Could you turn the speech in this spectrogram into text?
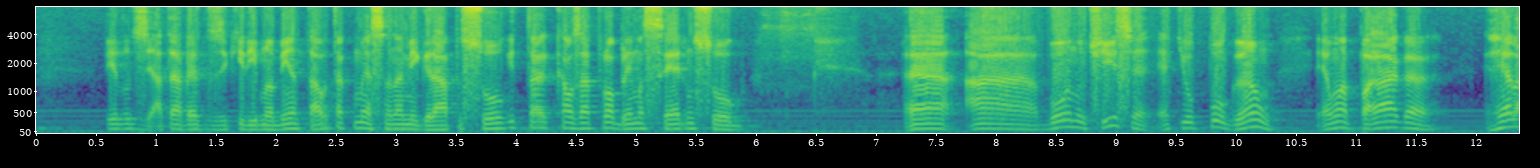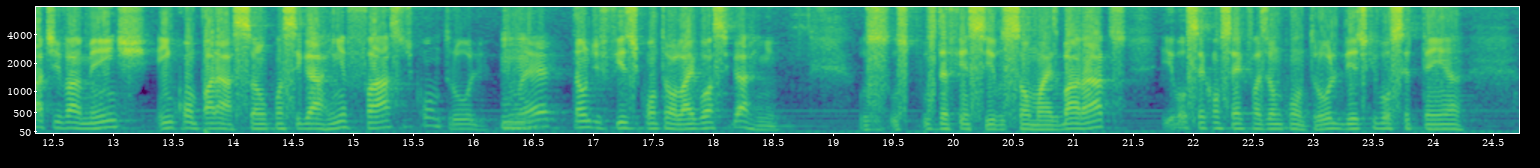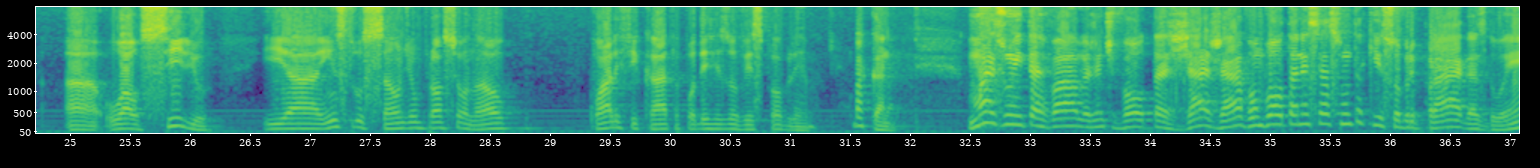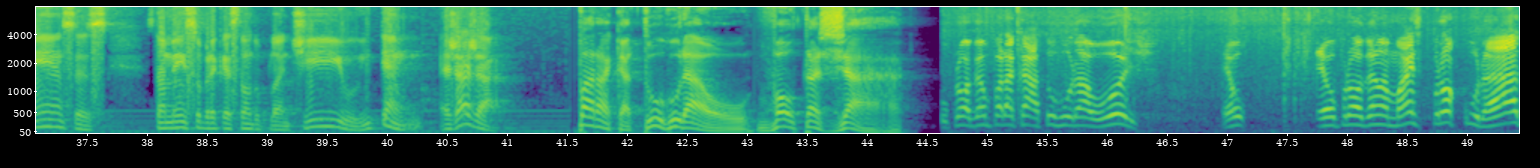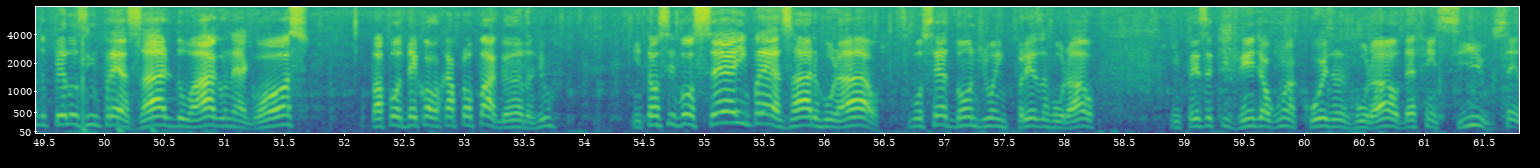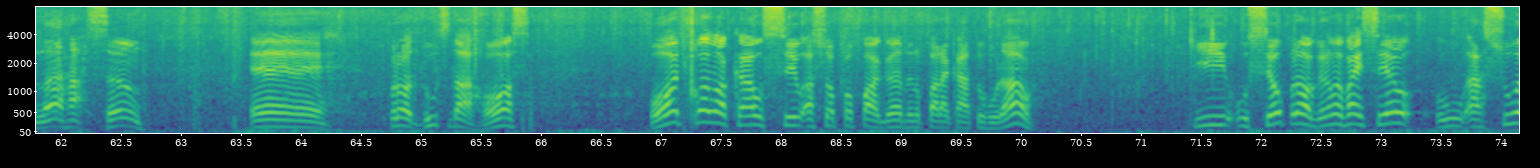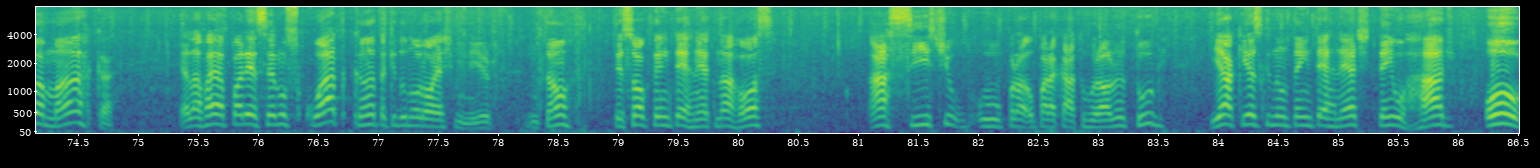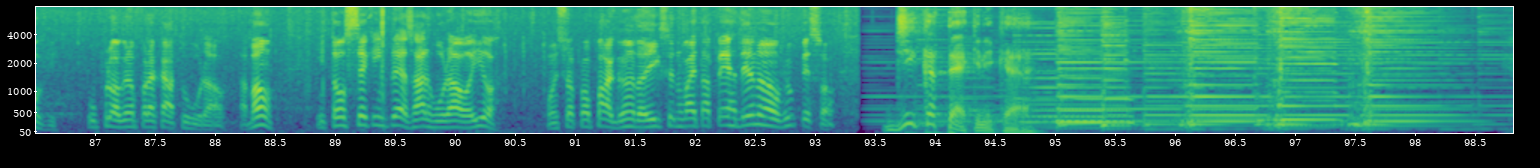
pelo, através do desequilíbrio ambiental, está começando a migrar para o sogro e está causando problemas sérios no sogro. É, a boa notícia é que o pulgão é uma praga relativamente, em comparação com a cigarrinha, fácil de controle. Uhum. Não é tão difícil de controlar igual a cigarrinha. Os, os, os, defensivos são mais baratos e você consegue fazer um controle desde que você tenha ah, o auxílio e a instrução de um profissional qualificado para poder resolver esse problema. Bacana. Mais um intervalo, a gente volta já já. Vamos voltar nesse assunto aqui sobre pragas, doenças, também sobre a questão do plantio. Entendo. É já já. Paracatu Rural, volta já. O programa Paracatu Rural hoje é o, é o programa mais procurado pelos empresários do agronegócio para poder colocar propaganda, viu? Então se você é empresário rural, se você é dono de uma empresa rural, empresa que vende alguma coisa rural, defensivo, sei lá, ração, é, produtos da roça, pode colocar o seu, a sua propaganda no Paracato Rural, que o seu programa vai ser o, a sua marca, ela vai aparecer nos quatro cantos aqui do Noroeste Mineiro. Então, pessoal que tem internet na roça, assiste o, o, o Paracato Rural no YouTube e aqueles que não tem internet, tem o rádio, ouve o programa Paracatu Rural, tá bom? Então você que é empresário rural aí, ó, põe sua propaganda aí que você não vai estar tá perdendo não, viu pessoal? Dica técnica.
